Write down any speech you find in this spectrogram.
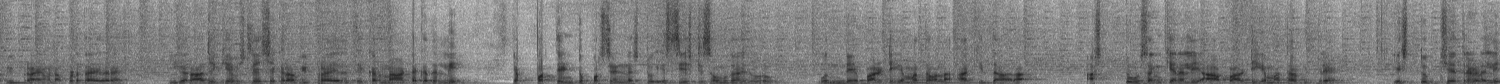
ಅಭಿಪ್ರಾಯವನ್ನು ಪಡ್ತಾ ಇದ್ದಾರೆ. ಈಗ ರಾಜಕೀಯ ವಿಶ್ಲೇಷಕರ ಅಭಿಪ್ರಾಯದಂತೆ ಕರ್ನಾಟಕದಲ್ಲಿ ಎಪ್ಪತ್ತೆಂಟು ಪರ್ಸೆಂಟ್ನಷ್ಟು ಎಸ್ ಸಿ ಎಸ್ ಟಿ ಸಮುದಾಯದವರು ಒಂದೇ ಪಾರ್ಟಿಗೆ ಮತವನ್ನು ಹಾಕಿದ್ದಾರಾ? ಅಷ್ಟು ಸಂಖ್ಯೆಯಲ್ಲಿ ಆ ಪಾರ್ಟಿಗೆ ಮತ ಬಿದ್ದರೆ ಎಷ್ಟು ಕ್ಷೇತ್ರಗಳಲ್ಲಿ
